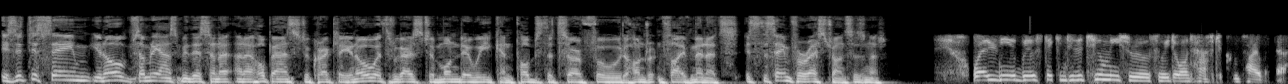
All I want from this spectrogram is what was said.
is it the same? You know, somebody asked me this, and I, and I hope I answered it correctly. You know, with regards to Monday week and pubs that serve food 105 minutes, it's the same for restaurants, isn't it? Well, Neil, we're sticking to the two metre rule, so we don't have to comply with that.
